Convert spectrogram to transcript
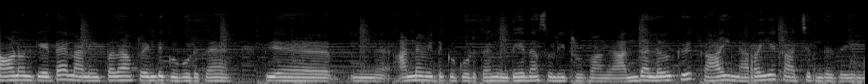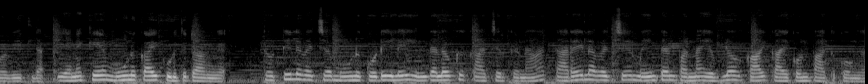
காணோன்னு கேட்டால் நான் இப்போ தான் ஃப்ரெண்டுக்கு கொடுத்தேன் அண்ணன் வீட்டுக்கு கொடுத்தேன்னு இதே தான் சொல்லிகிட்ருப்பாங்க அந்த அளவுக்கு காய் நிறைய காய்ச்சிருந்தது எங்கள் வீட்டில் எனக்கே மூணு காய் கொடுத்துட்டாங்க. தொட்டியில் வச்ச மூணு கொடியிலே இந்த அளவுக்கு காய்ச்சிருக்குன்னா தரையில் வச்சு மெயின்டைன் பண்ணால் எவ்வளோ காய் காய்க்கும்னு பார்த்துக்கோங்க.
